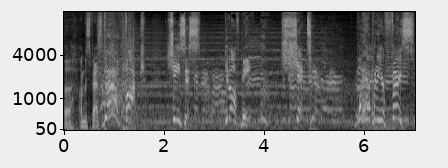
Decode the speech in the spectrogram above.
Uh, I'm just passing- down. Fuck! Jesus! Get off me! Shit! What happened to your face?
